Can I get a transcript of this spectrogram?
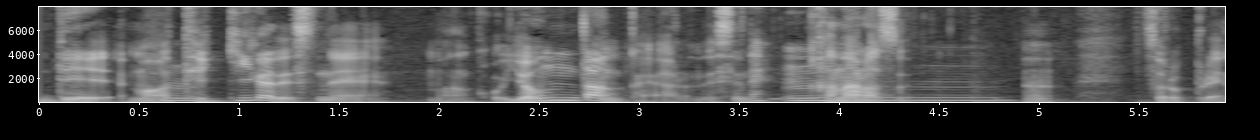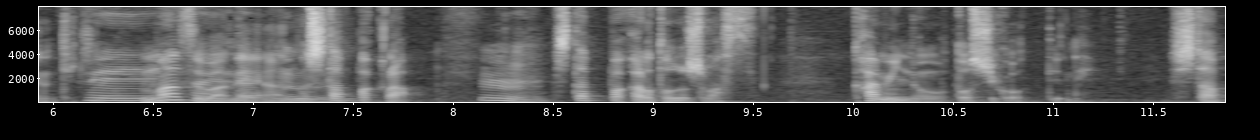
で、まあ、うん。敵がですね、まあ、こう4段階あるんですよね。必ず、ううん。ん、ソロプレイの敵まずはね、あのはいはい。うん。下っ端から。うん。下っ端から登場します。神の落とし子っていうね下っ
